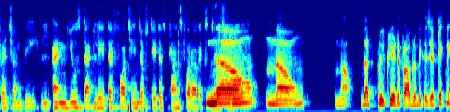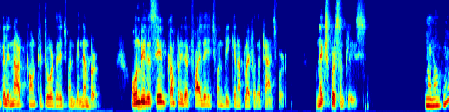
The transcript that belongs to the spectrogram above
H1B and use that later for change of status transfer or extension? No, no, no. That will create a problem because you're technically not counted toward the H1B number. Only the same company that filed the H1B can apply for the transfer. Next person, please. Manogna?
